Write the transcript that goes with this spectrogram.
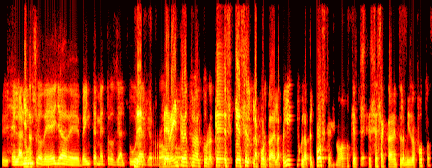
El anuncio de ella de 20 metros de altura. De, de 20 metros de altura, que es, que es la portada de la película, del póster, ¿no? Que es, es, exactamente la misma foto.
